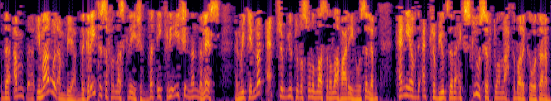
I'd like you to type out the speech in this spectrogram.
the um, uh, Imam al-Anbiya, the greatest of Allah's creation, but a creation nonetheless. And we cannot attribute to Rasulullah sallallahu alaihi wasallam any of the attributes that are exclusive to Allah ta'ala.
